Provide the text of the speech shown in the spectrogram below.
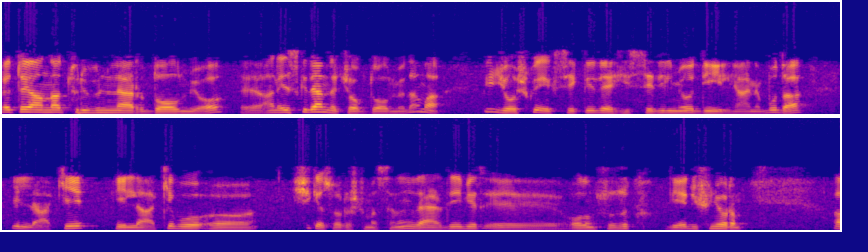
Öte yandan tribünler dolmuyor. Ee, hani eskiden de çok dolmuyordu ama bir coşku eksikliği de hissedilmiyor değil. Yani bu da illaki illaki bu e, şike soruşturmasının verdiği bir e, olumsuzluk diye düşünüyorum. E,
